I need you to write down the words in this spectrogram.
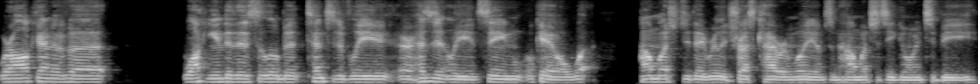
we're all kind of uh, walking into this a little bit tentatively or hesitantly and seeing, okay, well, what, how much do they really trust Kyren Williams, and how much is he going to be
